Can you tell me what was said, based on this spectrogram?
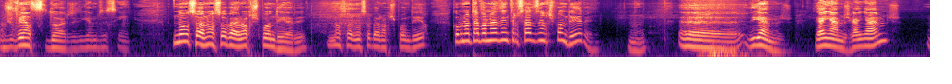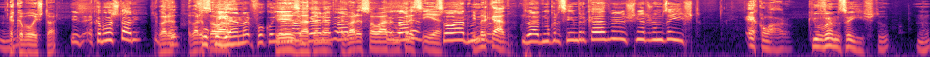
o, os vencedores, digamos assim, não só não souberam responder, não só não souberam responder, como não estavam nada interessados em responder. Uh, digamos, ganhamos, ganhamos, Acabou a história. Acabou a história. Agora, agora Fukuyama, só há... Fukuyama Exatamente. Agora, agora, só há democracia só há e mercado. Só há democracia e mercado, mas senhores, vamos a isto. É claro que o vamos a isto né,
